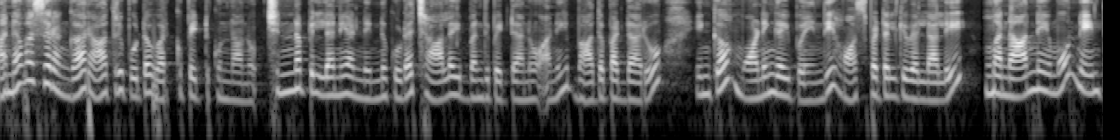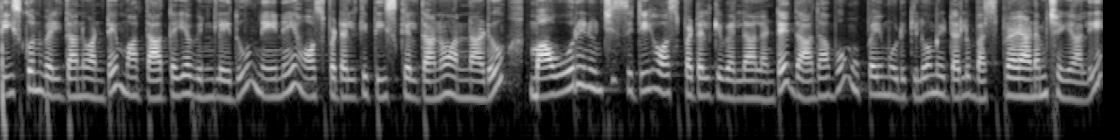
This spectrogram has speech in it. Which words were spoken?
అనవసరంగా రాత్రిపూట వర్క్ పెట్టుకున్నాను. చిన్న పిల్లని అండ్ నిన్ను కూడా చాలా ఇబ్బంది పెట్టాను అని బాధపడ్డారు. ఇంకా మార్నింగ్ అయిపోయింది. హాస్పిటల్కి వెళ్ళాలి. మా నాన్నేమో నేను తీసుకొని వెళ్తాను అంటే మా తాతయ్య వినలేదు. నేనే హాస్పిటల్కి తీసుకెళ్తాను అన్నాడు. మా ఊరి నుంచి సిటీ హాస్పిటల్కి వెళ్ళాలంటే దాదాపు ముప్పై మూడు కిలోమీటర్లు బస్ ప్రయాణం చేయాలి.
